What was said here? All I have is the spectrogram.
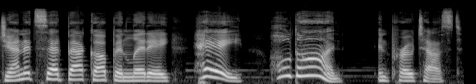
Janet sat back up and let a, hey, hold on, in protest.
